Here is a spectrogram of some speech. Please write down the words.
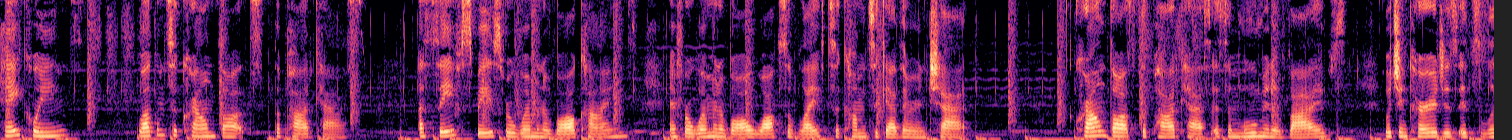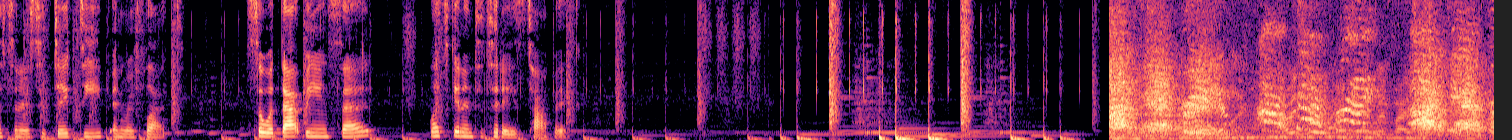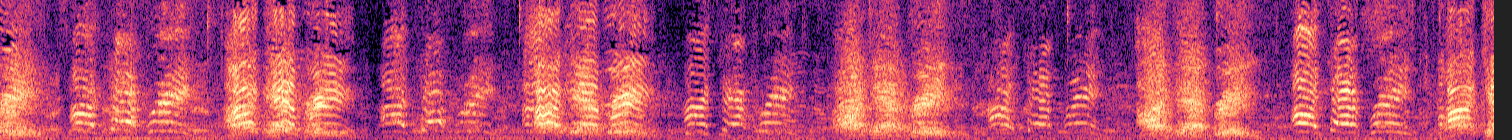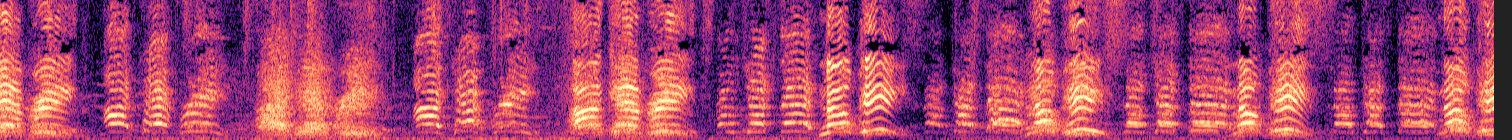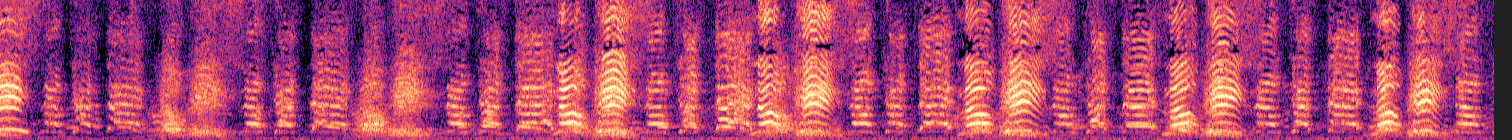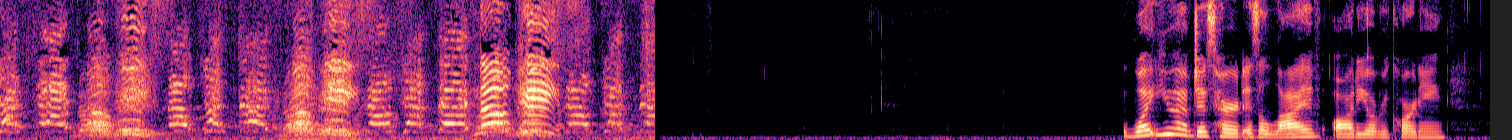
Hey, Queens. Welcome to Crown Thoughts, the podcast, a safe space for women of all kinds and for women of all walks of life to come together and chat. Crown Thoughts, the podcast, is a movement of vibes which encourages its listeners to dig deep and reflect. So, with that being said, let's get into today's topic. Have just heard is a live audio recording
